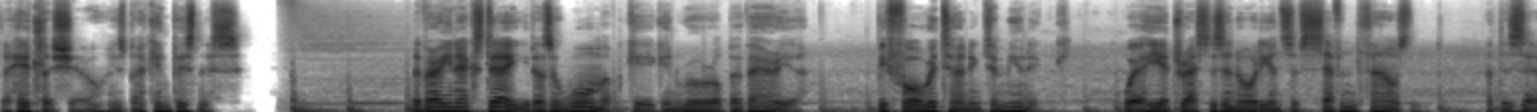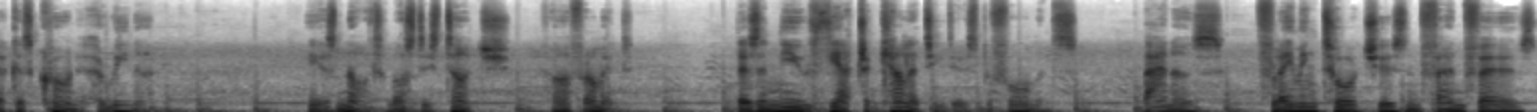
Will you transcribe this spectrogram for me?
The Hitler show is back in business. The very next day, he does a warm up gig in rural Bavaria before returning to Munich, where he addresses an audience of 7,000 at the Zirkus Krone Arena. He has not lost his touch, far from it. There's a new theatricality to his performance banners, flaming torches, and fanfares,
